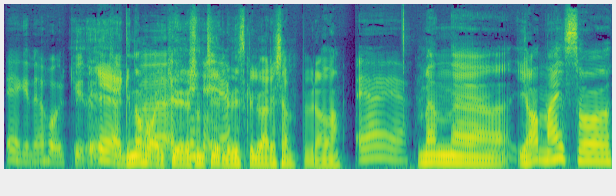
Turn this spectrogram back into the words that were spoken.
Egne hårkurer. Egne hårkurer som tydeligvis skulle være kjempebra, da. Ja, ja, ja. Men uh, ja, nei, så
